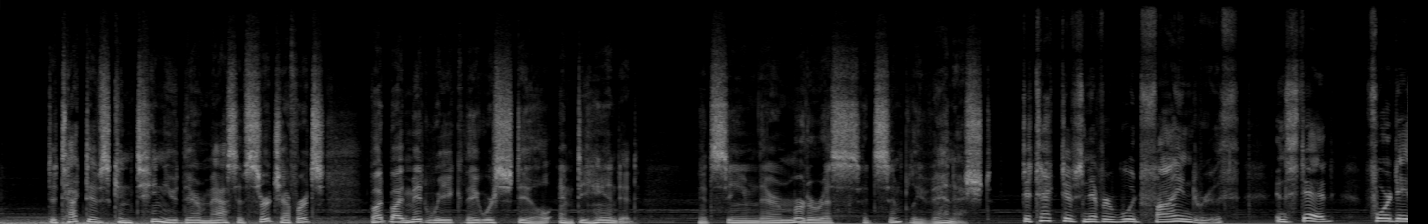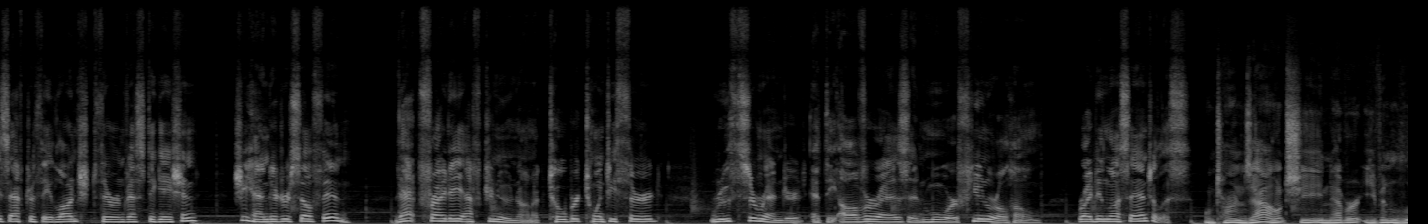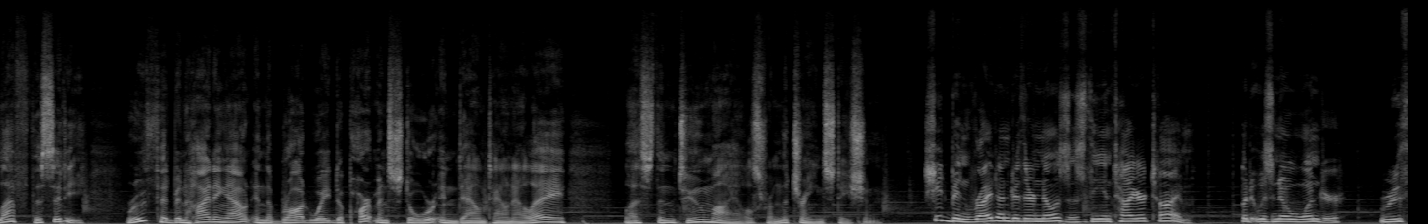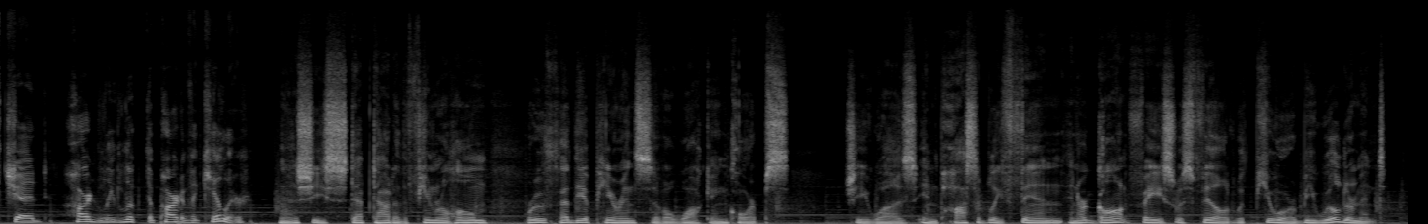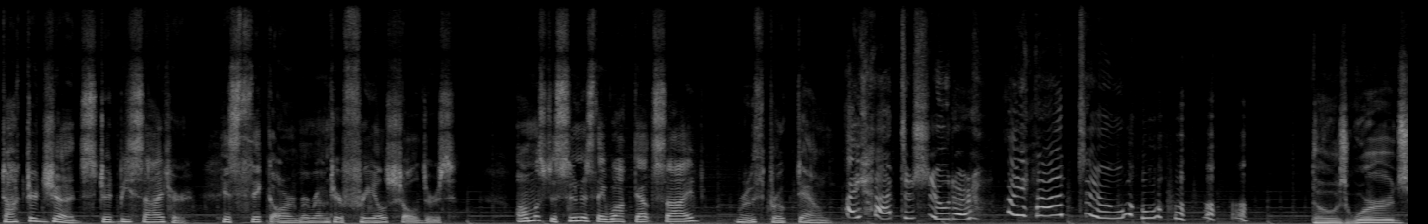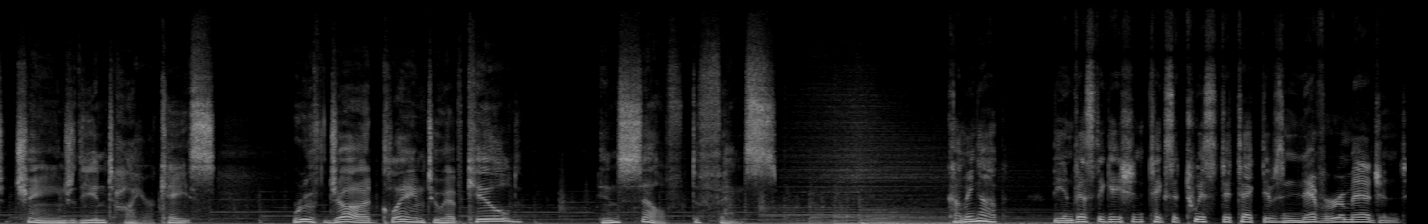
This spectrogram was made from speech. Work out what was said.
Detectives continued their massive search efforts, but by midweek they were still empty handed. It seemed their murderess had simply vanished. Detectives never would find Ruth. Instead, four days after they launched their investigation, she handed herself in. That Friday afternoon, on October 23rd, Ruth surrendered at the Alvarez and Moore Funeral Home, right in Los Angeles. Well, turns out she never even left the city. Ruth had been hiding out in the Broadway department store in downtown LA, less than two miles from the train station. She'd been right under their noses the entire time. But it was no wonder Ruth Judd hardly looked the part of a killer. As she stepped out of the funeral home, Ruth had the appearance of a walking corpse. She was impossibly thin, and her gaunt face was filled with pure bewilderment. Dr. Judd stood beside her, his thick arm around her frail shoulders. Almost as soon as they walked outside, Ruth broke down. I had to shoot her. I had to. Those words changed the entire case. Ruth Judd claimed to have killed in self defense. Coming up, the investigation takes a twist detectives never imagined.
